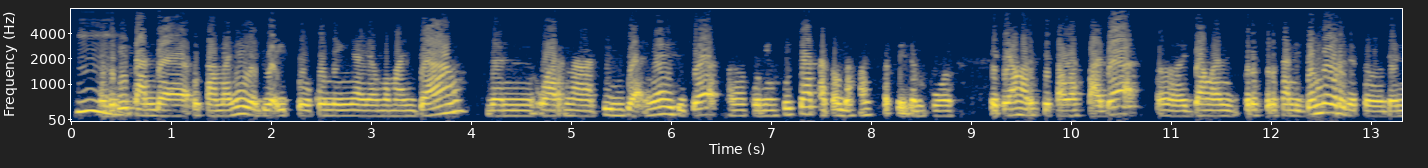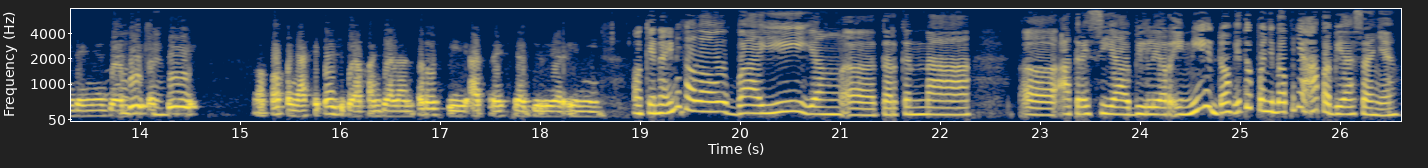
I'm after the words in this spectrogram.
Hmm. Nah, jadi tanda utamanya ya dua itu kuningnya yang memanjang dan warna tinjanya juga uh, kuning pucat atau bahkan seperti dempul. Itu yang harus kita waspada, uh, jangan terus-terusan dijemur gitu, dendengnya jadi, okay. tapi apa penyakitnya juga akan jalan terus di atresia biliar ini. Oke, nah ini kalau bayi yang uh, terkena uh, atresia biliar ini, dok, itu penyebabnya apa biasanya?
